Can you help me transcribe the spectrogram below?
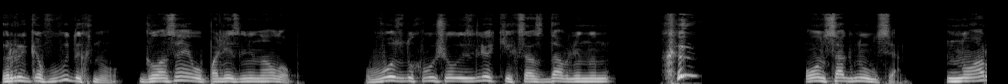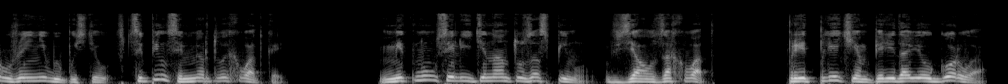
Рыков выдохнул, глаза его полезли на лоб. Воздух вышел из легких со сдавленным Х! Он согнулся, но оружие не выпустил, вцепился мертвой хваткой. Метнулся лейтенанту за спину, взял захват. Предплечьем передавил горло,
